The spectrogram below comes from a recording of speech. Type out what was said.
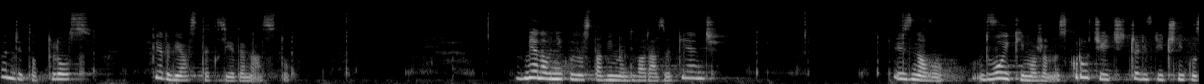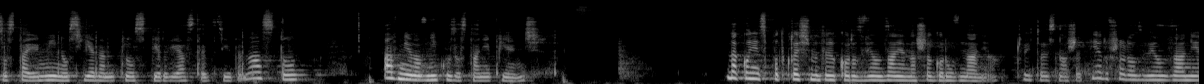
Będzie to plus pierwiastek z 11. W mianowniku zostawimy 2 razy 5. I znowu dwójki możemy skrócić, czyli w liczniku zostaje minus 1 plus pierwiastek z 11, a w mianowniku zostanie 5. Na koniec podkreślmy tylko rozwiązanie naszego równania, czyli to jest nasze pierwsze rozwiązanie,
